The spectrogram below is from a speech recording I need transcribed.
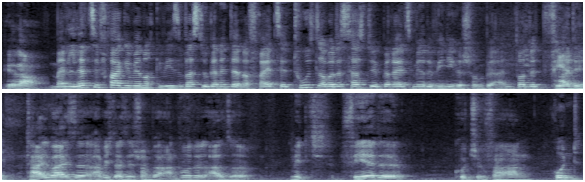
Genau. Meine letzte Frage wäre noch gewesen, was du gerne in deiner Freizeit tust, aber das hast du bereits mehr oder weniger schon beantwortet. Pferde. Teilweise habe ich das ja schon beantwortet, also mit Pferde, Kutsche fahren. Hund.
